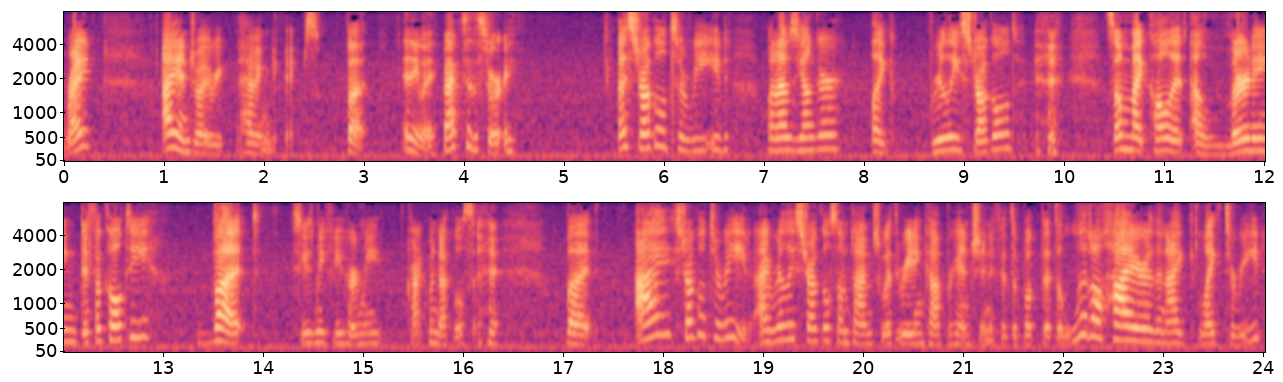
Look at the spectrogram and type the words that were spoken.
right? I enjoy re- having nicknames. But anyway, back to the story. I struggled to read when I was younger, like, really struggled. Some might call it a learning difficulty, but, excuse me if you heard me crack my knuckles, but I struggle to read. I really struggle sometimes with reading comprehension if it's a book that's a little higher than I like to read.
